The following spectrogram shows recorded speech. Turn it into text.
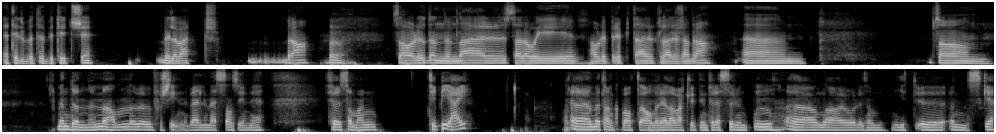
et tilbud til Butichi. Ville vært bra. Mm. Så har du jo Dønnum der, Sarawi har blitt brukt der, klarer seg bra. Um, så Men Dønnum han forsvinner vel mest sannsynlig før sommeren, tipper jeg. Uh, med tanke på at det allerede har vært litt interesse rundt den. Uh, han har jo liksom gitt ø, ønske.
